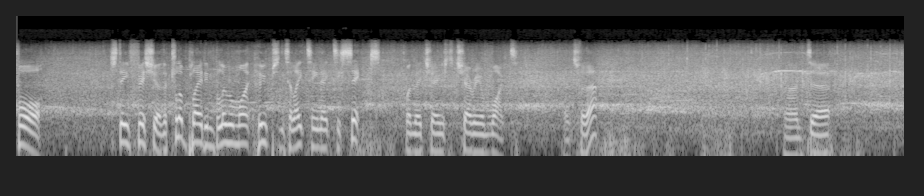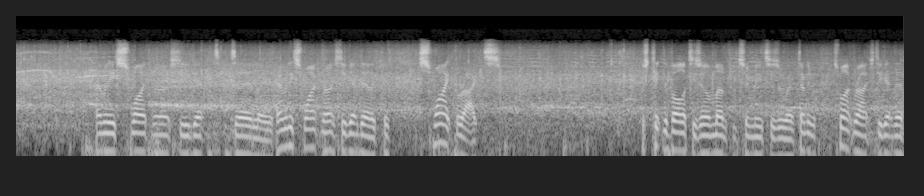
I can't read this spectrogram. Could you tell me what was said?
4. Steve Fisher, the club played in blue and white hoops until 1886 when they changed to cherry and white. Thanks for that. And uh, how many swipe rights do you get daily? How many swipe rights do you get daily? Swipe rights. Just kick the ball at his own man from two metres away. Don't even swipe rights do you get there?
